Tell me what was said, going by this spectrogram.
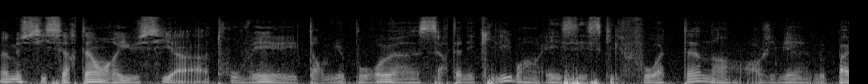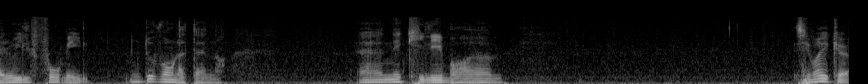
même si certains ont réussi à trouver, et tant mieux pour eux, un certain équilibre, et c'est ce qu'il faut atteindre. Alors j'ai bien le pas le il faut, mais il nous devons l'atteindre. Un équilibre. Euh, c'est vrai que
